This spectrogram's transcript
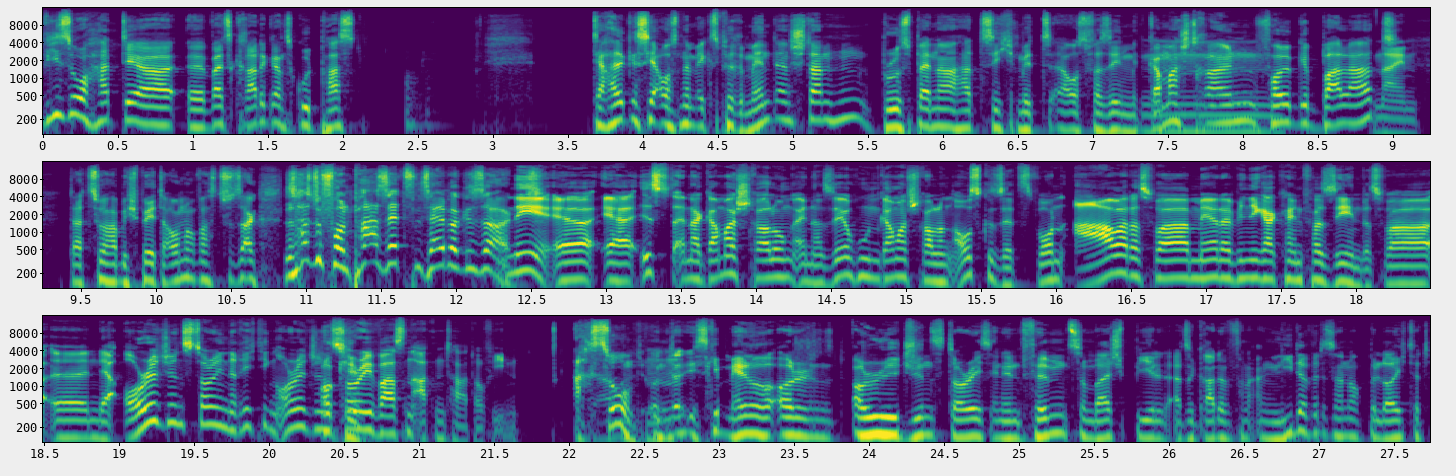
wieso hat der, äh, weil es gerade ganz gut passt, der Hulk ist ja aus einem Experiment entstanden. Bruce Banner hat sich mit äh, aus Versehen mit Gammastrahlen vollgeballert. Nein. Dazu habe ich später auch noch was zu sagen. Das hast du vor ein paar Sätzen selber gesagt. Nee, er, er ist einer Gammastrahlung, einer sehr hohen Gammastrahlung ausgesetzt worden, aber das war mehr oder weniger kein Versehen. Das war äh, in der Origin Story, in der richtigen Origin Story war es ein Attentat auf ihn. Ach so. Und, und es gibt mehrere Origin- Origin-Stories in den Filmen, zum Beispiel, also gerade von Ang Lieder wird es ja noch beleuchtet,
